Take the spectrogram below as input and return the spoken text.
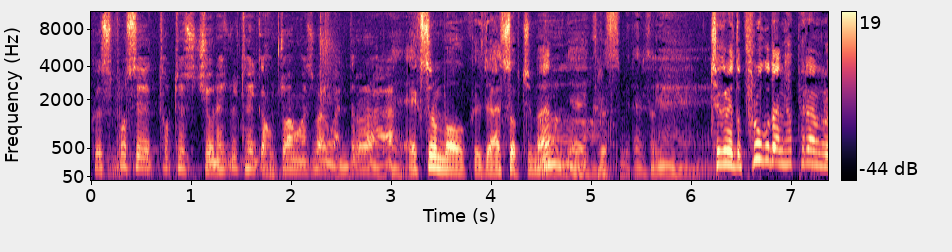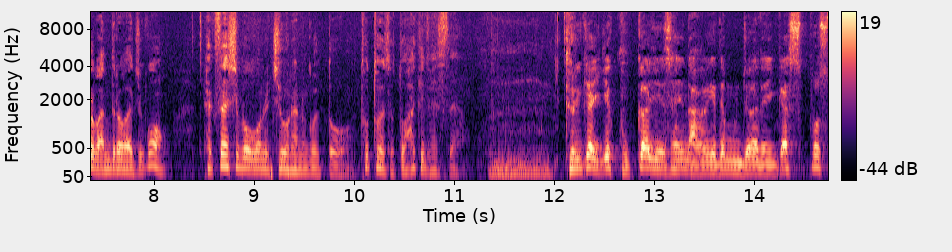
그 스포츠 토토에서 지원해 줄 테니까 걱정하지 말고 만들어라. 네, 액수는 뭐 그저 알수 없지만 아. 예 그렇습니다. 그래서 예. 최근에도 프로구단 협회라는 걸 만들어가지고 140억 원을 지원하는 걸 또 토토에서 또 하기도 했어요. 그러니까 이게 국가 예산이 나가게 되면 문제가 되니까 스포츠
